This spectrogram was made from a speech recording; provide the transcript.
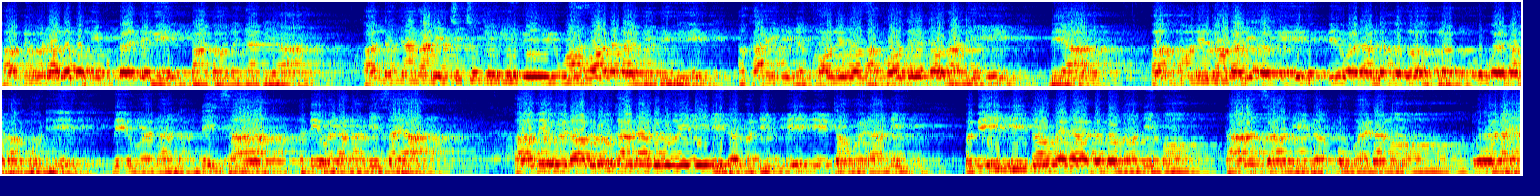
အမေဝဒလပကိပပွဲတဲ့ကေဘာတော်နညာနေဟာအလညာကနေချစ်ချွတ်ကြွကြွကေဝါဝါဒနာကေတဲ့ကေအခါယိနေတဲ့ခေါ်လေတော့တာခေါ်တဲ့တော့တာလီမေဟာ အခါနေတော့တာလီအေမေဝဒလအကောကလဥဝေဒဘာဘုန်ဒီမေဝဒလအိဋ္ဌာတမေဝဒလအိဋ္ဌာယအာမေဝဒဘုရုခန္ဓာတလူဤလေးနေတပတိမေနိထဝေဒာနိပမေနိထဝေဒာတမောတော်နိမောဒါသာနိတဥဝေဒနောတောဝေဒယ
